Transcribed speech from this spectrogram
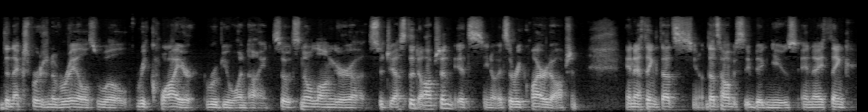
the next version of Rails will require Ruby 1.9. So it's no longer a suggested option; it's you know it's a required option. and I think that's you know that's obviously big news. And I think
